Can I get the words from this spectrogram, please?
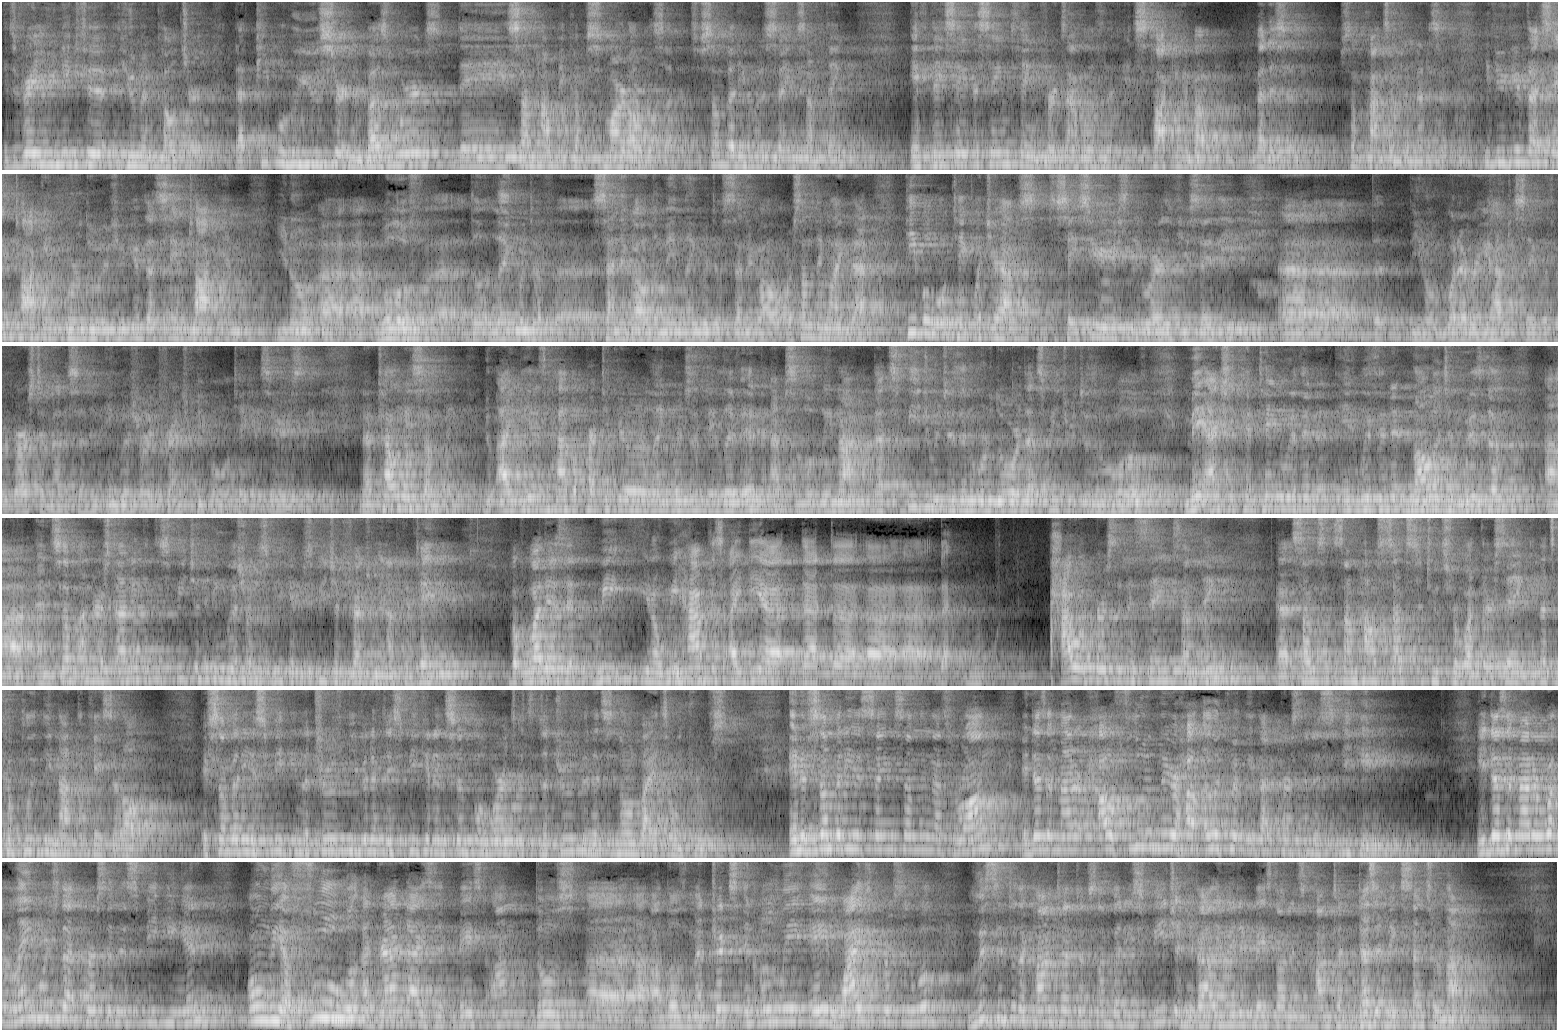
it's very unique to human culture that people who use certain buzzwords, they somehow become smart all of a sudden. So somebody who is saying something, if they say the same thing, for example, if it's talking about medicine, some concept in medicine, if you give that same talk in Urdu, if you give that same talk in, you know, uh, uh, Wolof, uh, the language of uh, Senegal, the main language of Senegal, or something like that, people won't take what you have to say seriously. Whereas if you say the, uh, uh, the, you know, whatever you have to say with regards to medicine in English or in French, people will take it seriously. Now, tell me something. Do ideas have a particular language that they live in? Absolutely not. That speech which is in Urdu or that speech which is in Wolof may actually contain within it, within it knowledge and wisdom uh, and some understanding that the speech in English or the speech in French may not contain. But what is it? We, you know, we have this idea that, uh, uh, uh that how a person is saying something uh, some, somehow substitutes for what they're saying, and that's completely not the case at all. If somebody is speaking the truth, even if they speak it in simple words, it's the truth and it's known by its own proofs. And if somebody is saying something that's wrong, it doesn't matter how fluently or how eloquently that person is speaking. It doesn't matter what language that person is speaking in. Only a fool will aggrandize it based on those uh, on those metrics, and only a wise person will listen to the content of somebody's speech and evaluate it based on its content. Does it make sense or not?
